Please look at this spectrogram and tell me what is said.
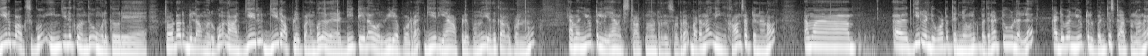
கீர் பாக்ஸுக்கும் இன்ஜினுக்கும் வந்து உங்களுக்கு ஒரு தொடர்பு இல்லாமல் இருக்கும். நான் கீர் கீர் அப்ளை பண்ணும்போது அதை டீட்டெயிலாக ஒரு வீடியோ போடுறேன். கீர் ஏன் அப்ளை பண்ணணும்? எதுக்காக பண்ணணும்? நம்ம நியூட்ரல் ஏன் வச்சு ஸ்டார்ட் பண்ணணுன்றதை சொல்கிறேன் பட் ஆனால் நீங்கள் கான்செப்ட் என்னென்னா நம்ம கீர் வண்டி ஓட்ட தெரிஞ்சவங்களுக்கு பார்த்தீங்கன்னா டூ வீலரில் கண்டிப்பாக நியூட்ரல் பண்ணிட்டு ஸ்டார்ட் பண்ணுவாங்க.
